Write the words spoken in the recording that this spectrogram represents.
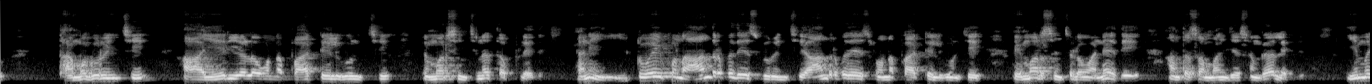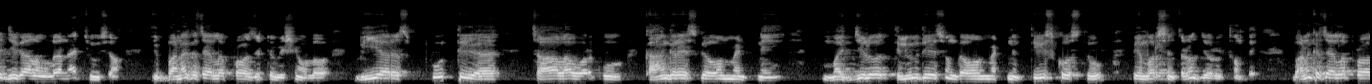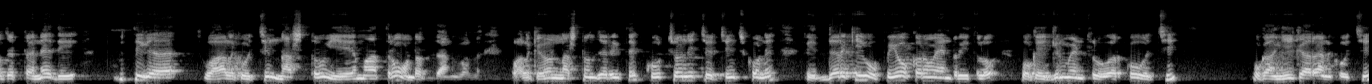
తమ గురించి ఆ ఏరియాలో ఉన్న పార్టీల గురించి విమర్శించినా తప్పులేదు. కానీ ఇటువైపు ఉన్న ఆంధ్రప్రదేశ్ గురించి ఆంధ్రప్రదేశ్లో ఉన్న పార్టీల గురించి విమర్శించడం అనేది అంత సమంజసంగా లేదు. ఈ మధ్య కాలంలోనే చూసాం ఈ బనకచెల్ల ప్రాజెక్టు విషయంలో బీఆర్ఎస్ పూర్తిగా చాలా వరకు కాంగ్రెస్ గవర్నమెంట్ని మధ్యలో తెలుగుదేశం గవర్నమెంట్ని తీసుకొస్తూ విమర్శించడం జరుగుతుంది. బనకచెల్ల ప్రాజెక్ట్ అనేది పూర్తిగా వాళ్ళకి వచ్చిన నష్టం ఏమాత్రం ఉండదు దానివల్ల. వాళ్ళకి ఏమైనా నష్టం జరిగితే కూర్చొని చర్చించుకొని ఇద్దరికీ ఉపయోగకరమైన రీతిలో ఒక అగ్రిమెంట్ వరకు వచ్చి ఒక అంగీకారానికి వచ్చి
